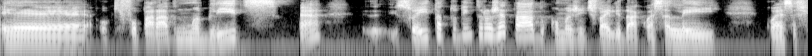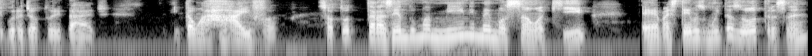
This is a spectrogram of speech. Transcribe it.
é, ou que for parado numa blitz, né? Isso aí está tudo introjetado, como a gente vai lidar com essa lei, com essa figura de autoridade. Então, a raiva, só estou trazendo uma mínima emoção aqui, é, mas temos muitas outras, né?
